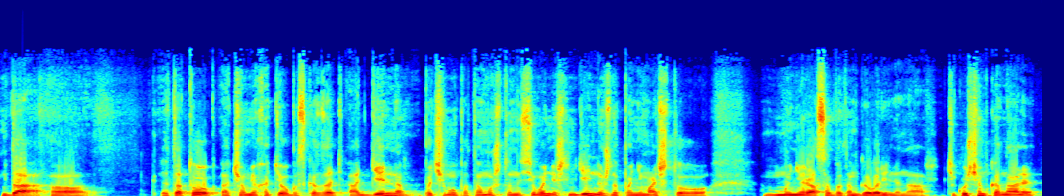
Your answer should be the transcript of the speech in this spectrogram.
Да, а, это то, о чем я хотел бы сказать отдельно. Почему? Потому что на сегодняшний день нужно понимать, что мы не раз об этом говорили на текущем канале.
